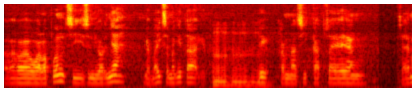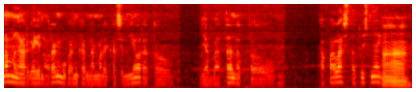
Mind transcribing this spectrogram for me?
Eh, walaupun si seniornya nggak baik sama kita gitu. Hmm, hmm, hmm. Jadi karena sikap saya yang saya emang menghargai orang bukan karena mereka senior atau jabatan atau apalah statusnya gitu. Ah.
